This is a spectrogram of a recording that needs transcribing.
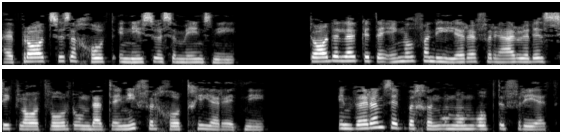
hij praat soos een God en nie soos een mens nie. Dadelijk het de engel van die Heere vir Herodes ziek laat word omdat hij niet vir God geheer het nie. En Willems het begin om hom op te vreed,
